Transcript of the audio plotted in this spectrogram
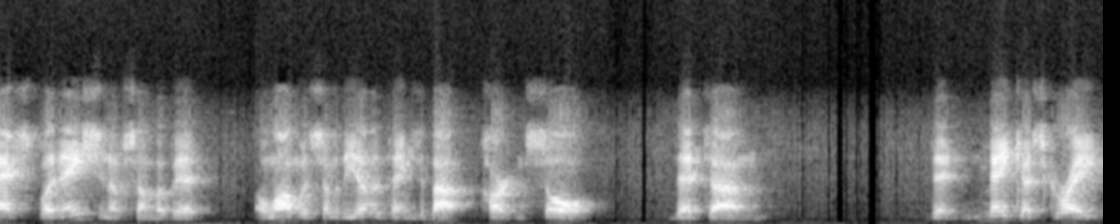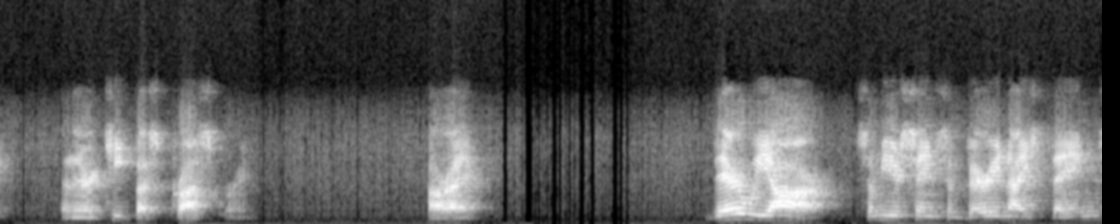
explanation of some of it, along with some of the other things about heart and soul that um, that make us great and that keep us prospering. All right. There we are. Some of you are saying some very nice things,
